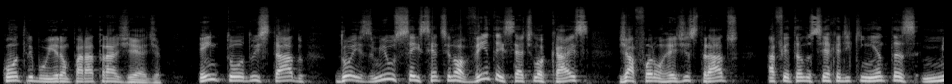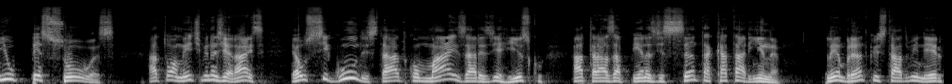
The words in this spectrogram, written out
contribuíram para a tragédia. Em todo o estado, 2.697 locais já foram registrados, afetando cerca de 500 mil pessoas. Atualmente, Minas Gerais é o segundo estado com mais áreas de risco, atrás apenas de Santa Catarina. Lembrando que o estado mineiro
